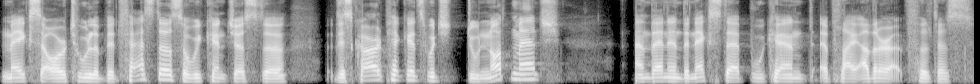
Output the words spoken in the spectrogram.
makes our tool a bit faster, so we can just uh, discard packets which do not match. And then in the next step, we can apply other filters,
